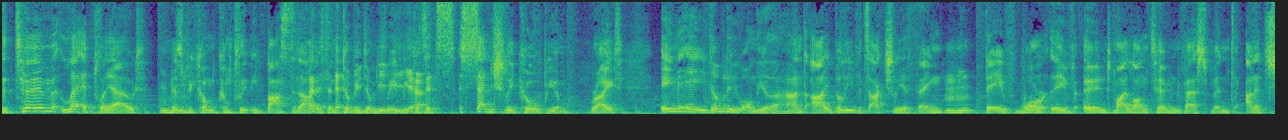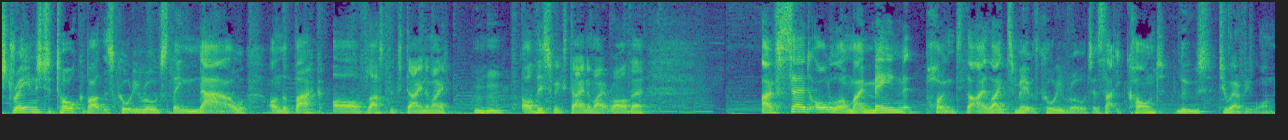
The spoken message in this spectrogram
the term "let it play out" mm-hmm. has become completely bastardized in WWE because Yeah. it's essentially copium, right? In AEW, on the other hand, I believe it's actually a thing. Mm-hmm. They've war- they've earned my long-term investment, and it's strange to talk about this Cody Rhodes thing now on the back of last week's Dynamite, mm-hmm. or this week's Dynamite rather. I've said all along my main point that I like to make with Cody Rhodes is that he can't lose to everyone.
